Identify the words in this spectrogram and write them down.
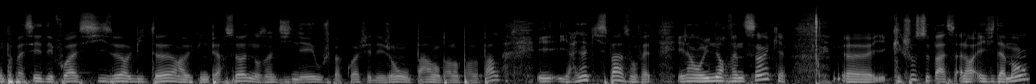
on peut passer des fois 6 heures, 8 heures avec une personne dans un dîner ou je sais pas quoi, chez des gens, on parle, on parle, on parle, on parle, et il n'y a rien qui se passe en fait. Et là, en 1h25, euh, quelque chose se passe. Alors évidemment,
